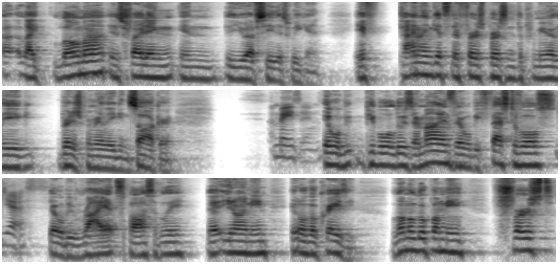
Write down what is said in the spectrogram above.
Uh, like Loma is fighting in the UFC this weekend. If Thailand gets their first person to the Premier League, British Premier League in soccer, Amazing. it will be people will lose their minds. There will be festivals. yes. There will be riots, possibly. That- You know what I mean? It'll go crazy. Loma Lookboonmee, first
